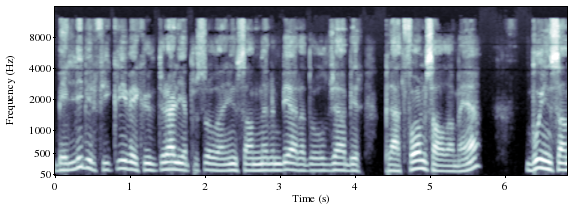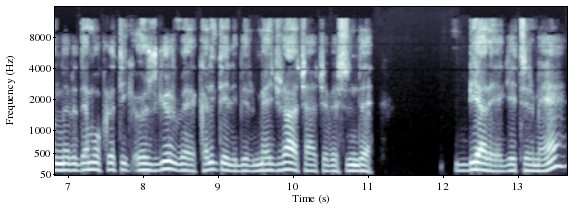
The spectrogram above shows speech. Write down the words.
belli bir fikri ve kültürel yapısı olan insanların bir arada olacağı bir platform sağlamaya, bu insanları demokratik, özgür ve kaliteli bir mecra çerçevesinde bir araya getirmeye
